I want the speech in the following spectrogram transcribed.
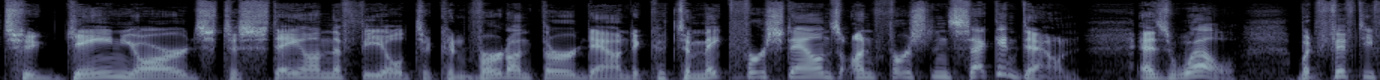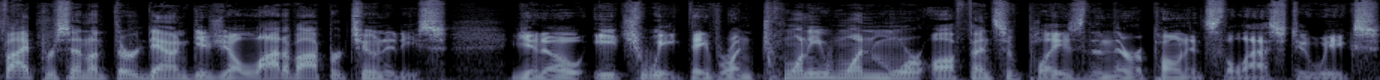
to gain yards, to stay on the field, to convert on third down, to, to make first downs on first and second down as well. But 55% on third down gives you a lot of opportunities, you know, each week. They've run 21 more offensive plays than their opponents the last two weeks.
